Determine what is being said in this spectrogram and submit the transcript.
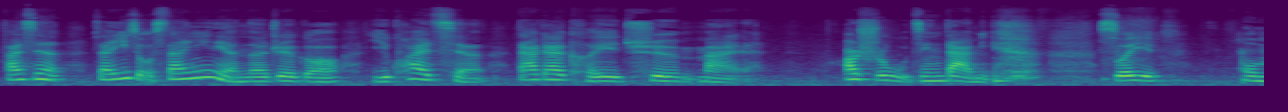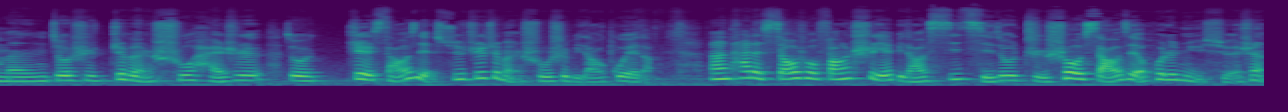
发现在一九三一年的这个一块钱，大概可以去买二十五斤大米，所以。我们就是这本书，还是就这《小姐须知》这本书是比较贵的，当然它的销售方式也比较稀奇，就只售小姐或者女学生。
